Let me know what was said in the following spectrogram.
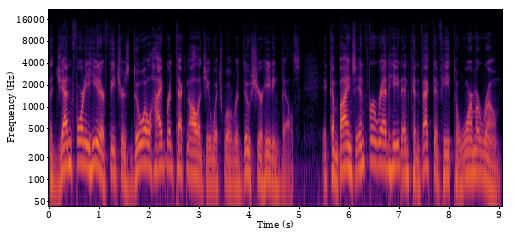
The Gen 40 heater features dual hybrid technology which will reduce your heating bills. It combines infrared heat and convective heat to warm a room.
